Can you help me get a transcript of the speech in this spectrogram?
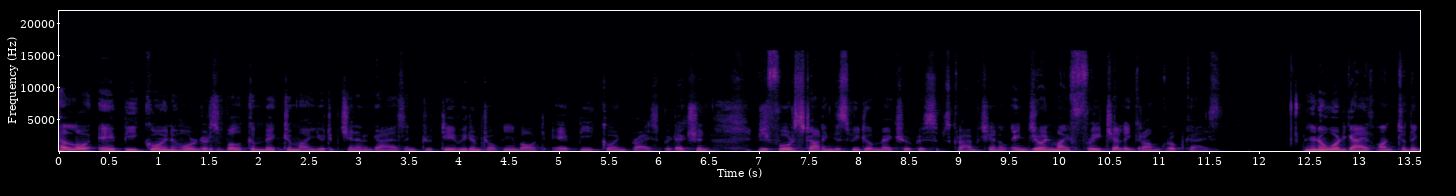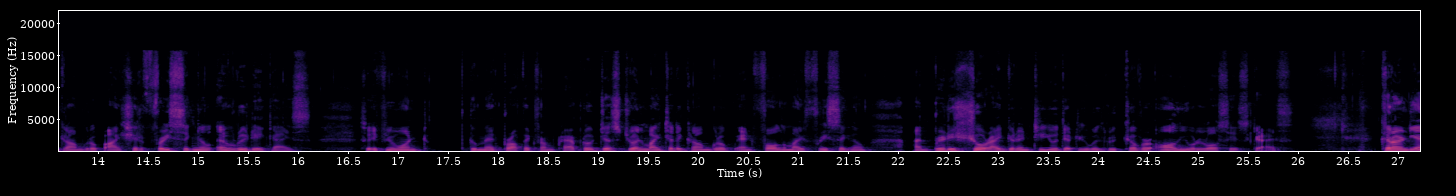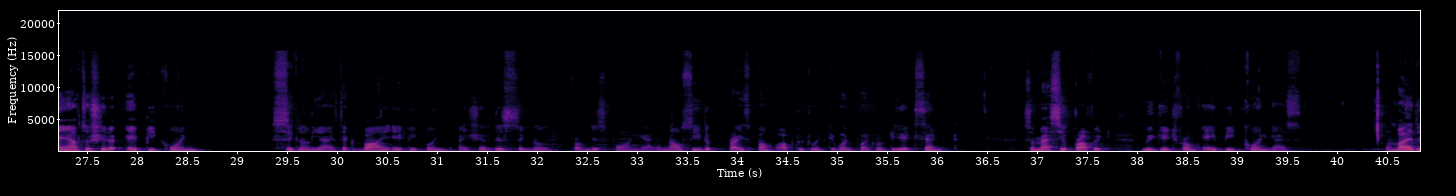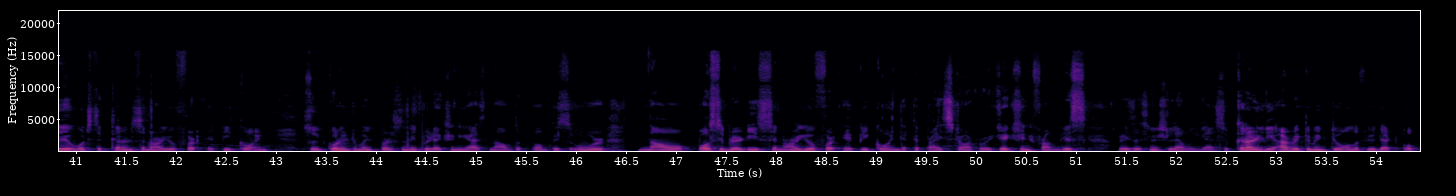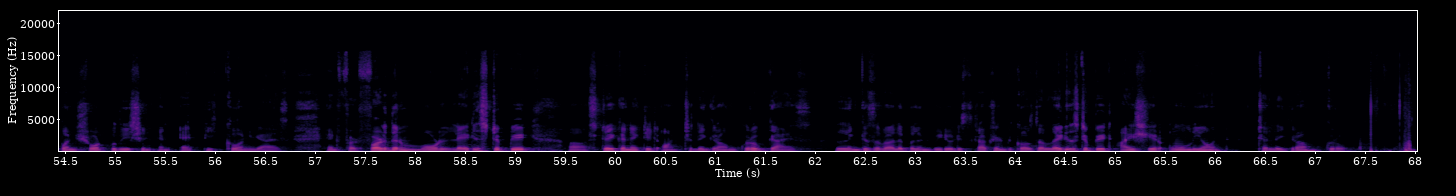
hello ape coin holders. Welcome back to my youtube channel guys. And today video i'm talking about ape coin price prediction. Before starting this video make sure to subscribe channel and join my free telegram group guys. You know what guys? On telegram group i share free signal every day guys. So if you want to make profit from crypto just join my telegram group and follow my free signal. I'm pretty sure i guarantee you that you will recover all your losses guys. Currently i also share ape coin signal. Guys that buy ape coin. I share this signal from this point. Guys and now see the price pump up to 21.28 cent. So massive profit we get from ape coin guys by the way what's the current scenario for ape coin so according to my personal prediction guys now the pump is over. Now possibility scenario for ape coin that the price start rejection from this resistance level guys so currently i recommend to all of you that open short position in ape coin guys and for further more latest update uh, stay connected on telegram group guys. Link is available in video description because the latest update i share only on telegram group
